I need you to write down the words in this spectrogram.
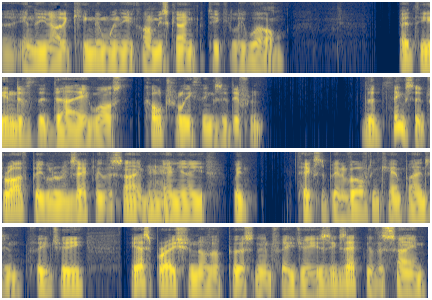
uh, in the United Kingdom when the economy is going particularly well. At the end of the day, whilst culturally things are different, the things that drive people are exactly the same. Mm. And you know, you, we, Tex has been involved in campaigns in Fiji. The aspiration of a person in Fiji is exactly the same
